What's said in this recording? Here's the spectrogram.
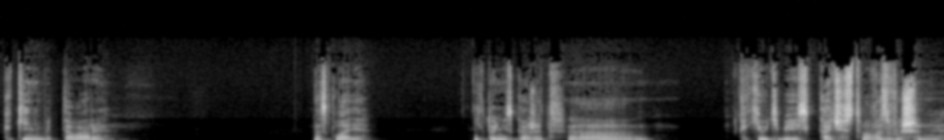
какие-нибудь товары на складе, никто не скажет, а, какие у тебя есть качества возвышенные.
